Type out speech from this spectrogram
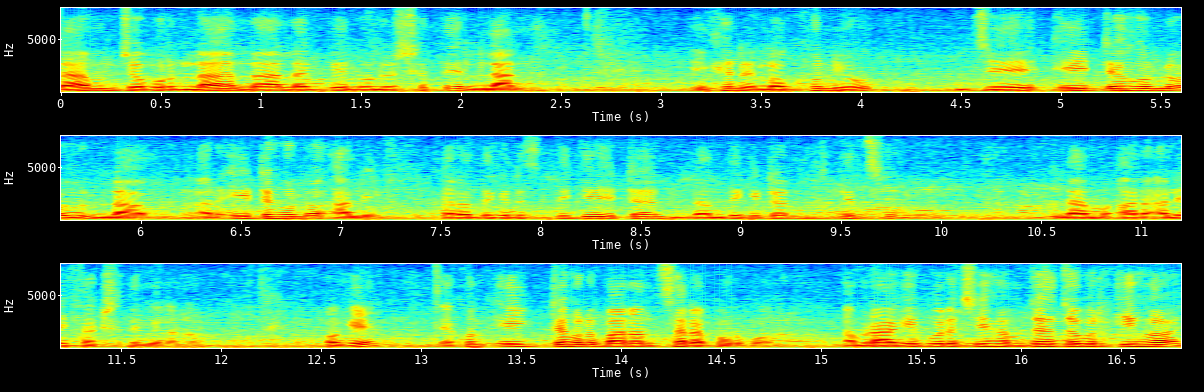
লাম জবর লা লা লাগবে নুনের সাথে লান। এখানে লক্ষণীয় যে এইটা হলো লাম আর এটা হলো আলিফ। খারাপ দিকে নিচের দিকে এটা ডান দিকে টান গেছে, লাম আর আলিফ একসাথে মেলানো। ওকে? এখন এইটা হলো বানান ছাড়া পড়ব আমরা আগে পড়েছি হামজা, জবর কি হয়?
